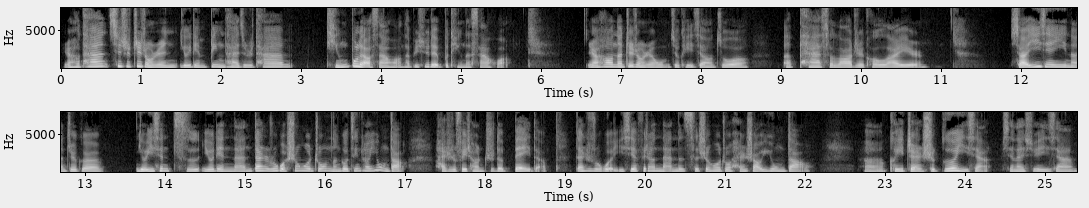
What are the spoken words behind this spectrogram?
然后他其实这种人有一点病态，就是他停不了撒谎，他必须得不停的撒谎。然后呢，这种人我们就可以叫做 a pathological liar。小一建议呢，这个有一些词有点难，但是如果生活中能够经常用到，还是非常值得背的。但是如果一些非常难的词，生活中很少用到，啊，可以暂时搁一下，先来学一下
